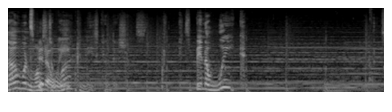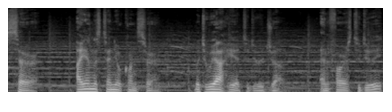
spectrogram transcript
No one wants to week. work in these conditions. It's been a week. Sir, I understand your concern, but we are here to do a job. And for us to do it,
